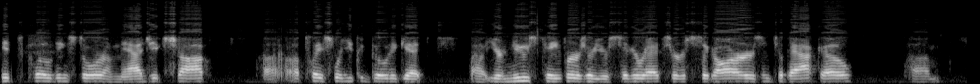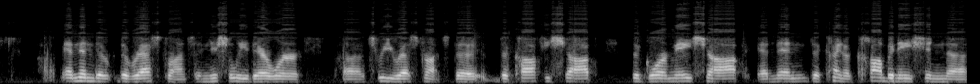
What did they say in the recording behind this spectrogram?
kids clothing store, a magic shop, uh, a place where you could go to get uh, your newspapers or your cigarettes or cigars and tobacco. Um, uh, and then the the restaurants. Initially, there were uh, three restaurants: the the coffee shop, the gourmet shop, and then the kind of combination uh,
